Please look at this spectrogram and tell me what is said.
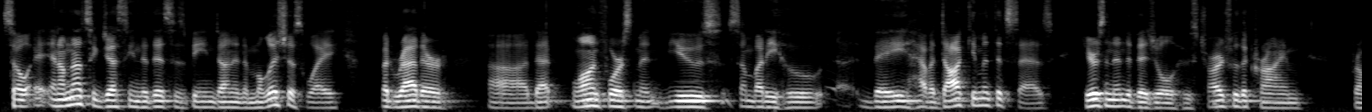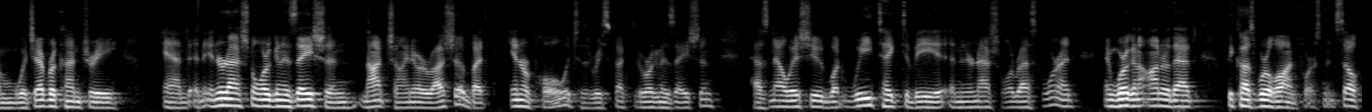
So, and I'm not suggesting that this is being done in a malicious way, but rather uh, that law enforcement views somebody who uh, they have a document that says here's an individual who's charged with a crime from whichever country, and an international organization, not China or Russia, but Interpol, which is a respected organization, has now issued what we take to be an international arrest warrant, and we're going to honor that because we're law enforcement. So,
